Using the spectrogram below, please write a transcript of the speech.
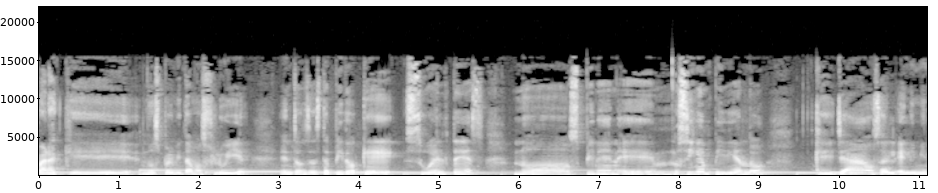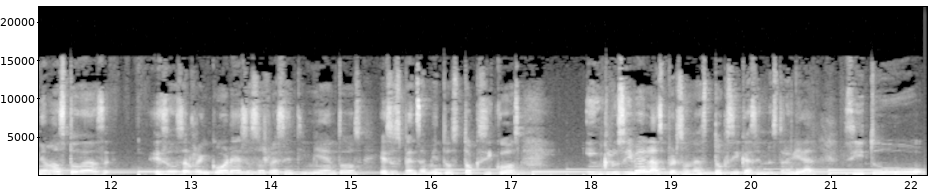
para que nos permitamos fluir. Entonces te pido que sueltes, nos piden, eh, nos siguen pidiendo que ya, o sea, eliminemos todas esos rencores, esos resentimientos, esos pensamientos tóxicos, inclusive las personas tóxicas en nuestra vida, si tú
